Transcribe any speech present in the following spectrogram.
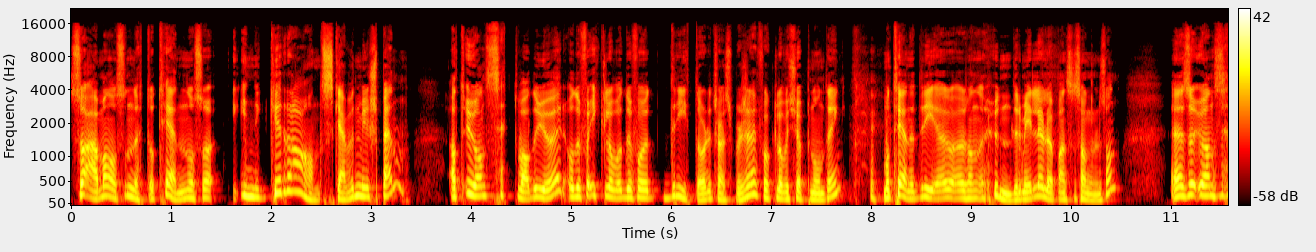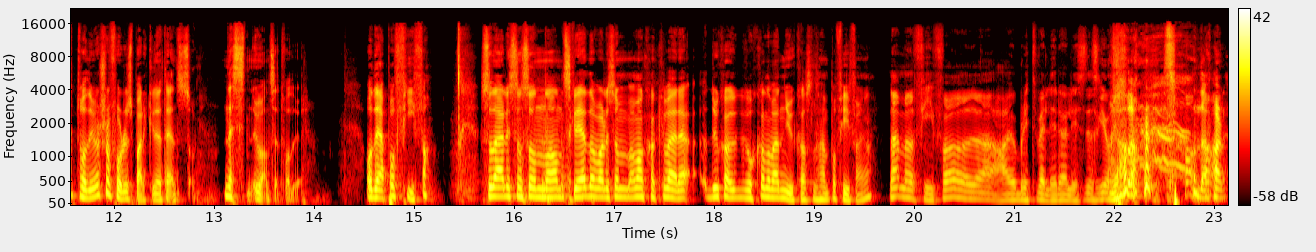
så er man også nødt til å tjene noe så inni granskauen mye spenn. At uansett hva du gjør, og du får ikke lov, du får dritdårlig transferbudsjett, får ikke lov å kjøpe noen ting, må tjene dri, sånn 100 mill. i løpet av en sesong eller noe sånn. Eh, Så uansett hva du gjør, så får du sparken etter en sesong. Nesten uansett hva du gjør. Og det er på Fifa. Så det er liksom sånn han skrev, det var liksom Man kan ikke være Du kan ikke være Newcastle-fan på Fifa engang. Nei, men Fifa har jo blitt veldig realistisk i år. Ja, det var- så det var det.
